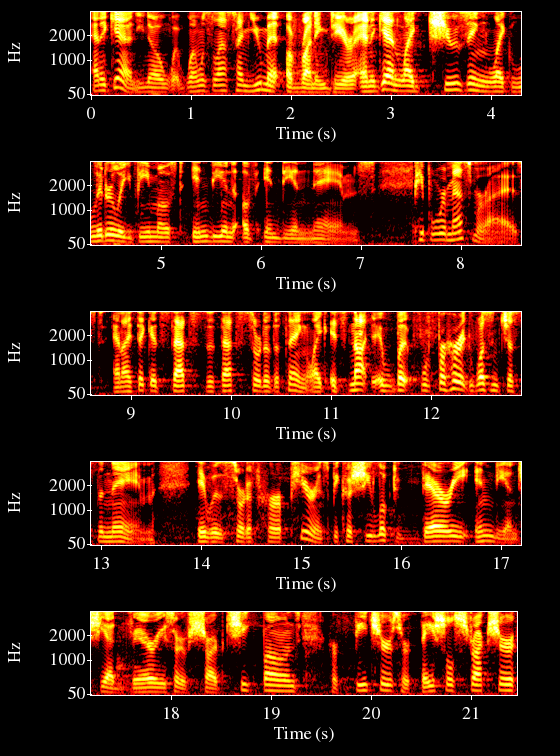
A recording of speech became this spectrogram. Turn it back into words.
And again, you know, when was the last time you met a running deer? And again, like choosing like literally the most Indian of Indian names people were mesmerized. And i think it's that's that's sort of the thing. Like it's not it, but for, for her it wasn't just the name. It was sort of her appearance because she looked very indian. She had very sort of sharp cheekbones her features her facial structure.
